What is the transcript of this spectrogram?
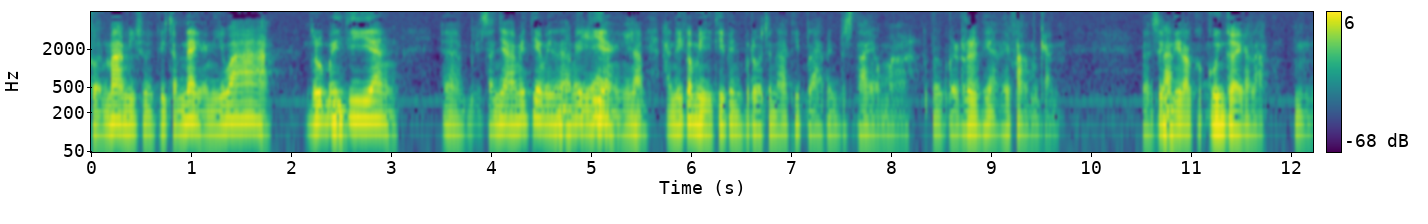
ส่วนมากมีส่วนคือจำแนกอย่างนี้ว่า รูปไม่เที่ยงสัญญาไม่เที่ยงเวทนาไม่เที่ยงอย่างนี้อันนี้ก็มีที่เป็นพุทธวจนะที่แปลเป็นภาษาไทยออกมาเป็นเรื่องที่อ่านให้ฟังเหมือนกันซึ่งอันนี้เราก็คุ้นเคยกันละอืม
